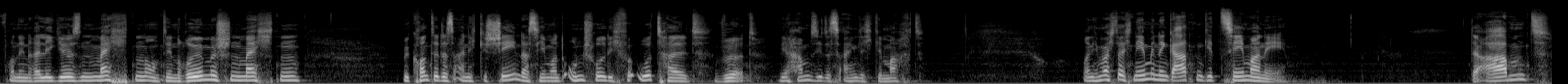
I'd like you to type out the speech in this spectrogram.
von den religiösen Mächten und den römischen Mächten. Wie konnte das eigentlich geschehen, dass jemand unschuldig verurteilt wird? Wie haben sie das eigentlich gemacht? Und ich möchte euch nehmen in den Garten Gethsemane. Der Abend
